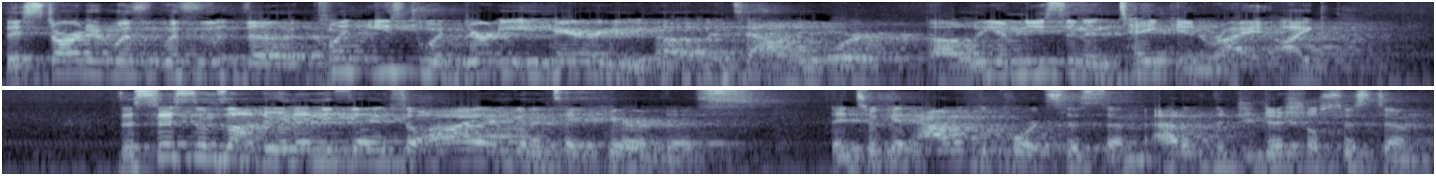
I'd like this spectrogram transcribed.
They started with, with the Clint Eastwood Dirty Harry uh, mentality, or uh, Liam Neeson and Taken, right? Like, the system's not doing anything, so I am going to take care of this. They took it out of the court system, out of the judicial system,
